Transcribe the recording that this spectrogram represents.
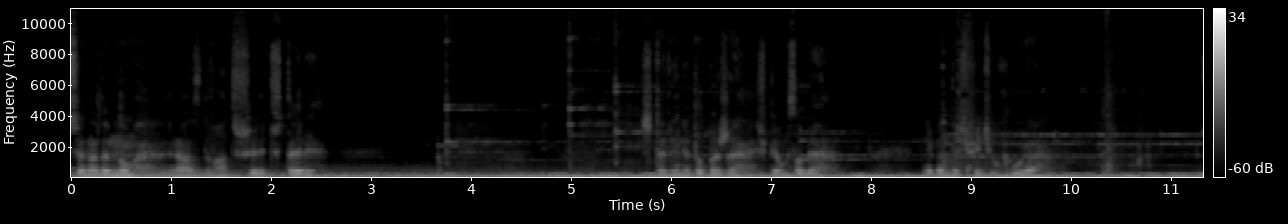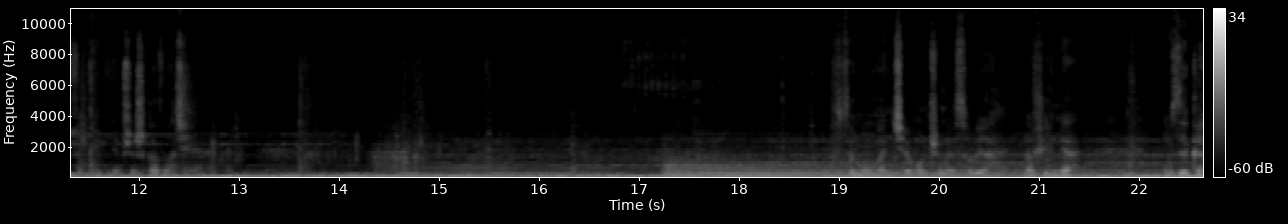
Kurczę, nade mną raz, dwa, trzy, cztery. Cztery nietoperze śpią sobie. Nie będę świecił w górę, żeby im nie przeszkadzać. W tym momencie włączymy sobie na filmie muzykę,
